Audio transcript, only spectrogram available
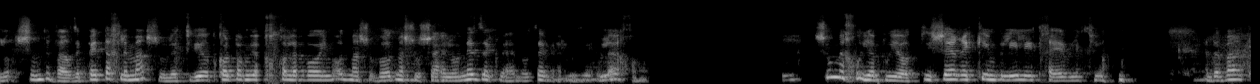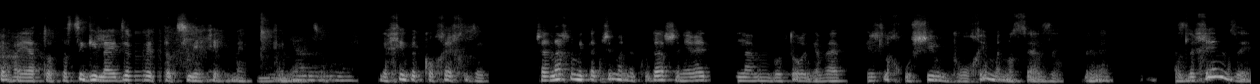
לא, שום דבר, זה פתח למשהו, לתביעות, כל פעם הוא יכול לבוא עם עוד משהו ועוד משהו שהיה לו נזק והיה לו זה והיה לו זה, הוא לא יכול. שום מחויבויות, תישאר ריקים בלי להתחייב לכלום. הדבר כהווייתו, תשיגי לה את זה ותצליחי, באמת. לכי בכוחך זה. כשאנחנו מתעקשים על נקודה שנראית לנו באותו רגע, ויש לך חושים דרוכים בנושא הזה, באמת, אז לכי עם זה.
